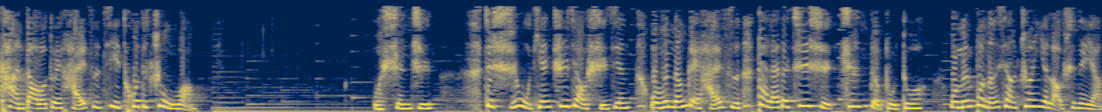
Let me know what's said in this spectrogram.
看到了对孩子寄托的众望。我深知，这十五天支教时间，我们能给孩子带来的知识真的不多。我们不能像专业老师那样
